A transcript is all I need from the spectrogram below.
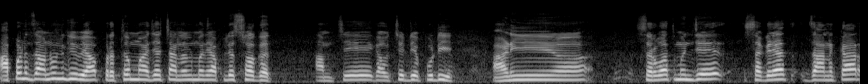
आपण जाणून घेऊया प्रथम माझ्या चॅनलमध्ये आपले स्वागत. आमचे गावचे डेप्युटी आणि सर्वात म्हणजे सगळ्यात जाणकार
